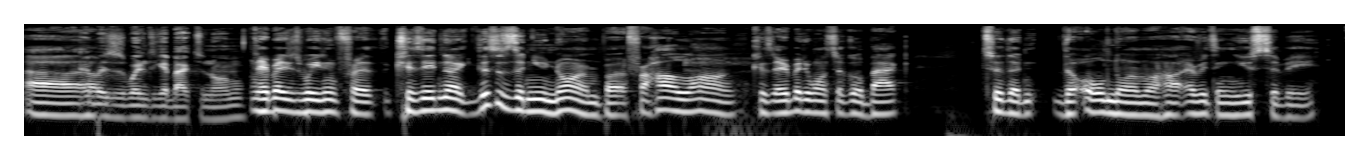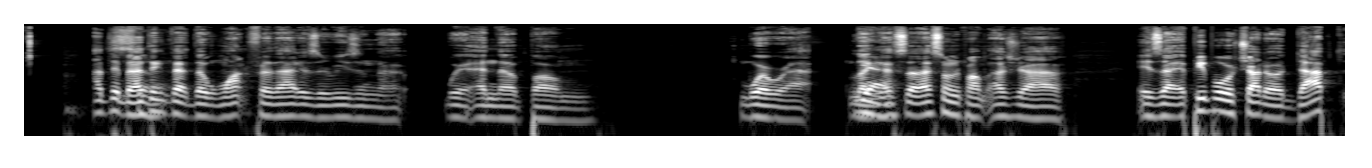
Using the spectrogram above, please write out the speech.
uh, everybody's just waiting to get back to normal everybody's waiting for because they know like this is the new norm, but for how long? Because everybody wants to go back to the the old normal, how everything used to be. I think, but I think that the want for that is the reason that we end up um where we're at. Like Yeah. that's that's the only problem actually I have is that if people were trying to adapt,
